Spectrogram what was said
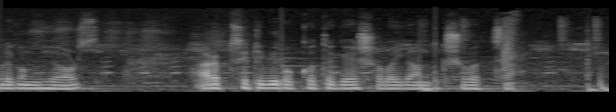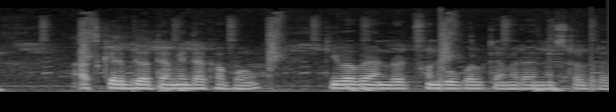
আলাইকুম ভিউয়ার্স আরএফসি টিভির পক্ষ থেকে সবাইকে আন্তরিক শুভেচ্ছা। আজকের ভিডিওতে আমি দেখাবো কীভাবে android phone Google camera install করে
